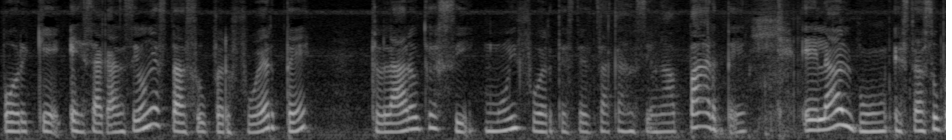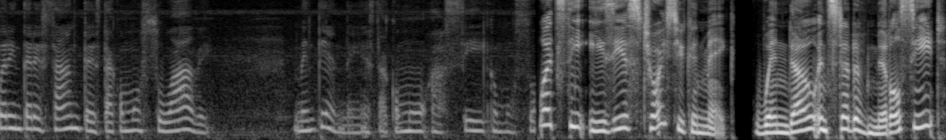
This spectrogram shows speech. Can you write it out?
porque esa canción está súper fuerte. Claro que sí, muy fuerte está esa canción. Aparte, el álbum está súper interesante, está como suave. ¿Me entienden? Está como así, como suave. What's the easiest choice you can make? Window instead of middle seat?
